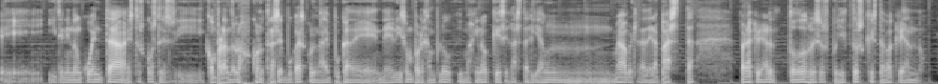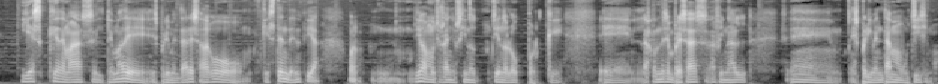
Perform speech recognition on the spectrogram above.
Y teniendo en cuenta estos costes y comparándolo con otras épocas, con la época de, Edison, por ejemplo, imagino que se gastaría una verdadera pasta para crear todos esos proyectos que estaba creando. Y es que además el tema de experimentar es algo que es tendencia, bueno, lleva muchos años siendo, siéndolo porque eh, las grandes empresas al final eh, experimentan muchísimo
